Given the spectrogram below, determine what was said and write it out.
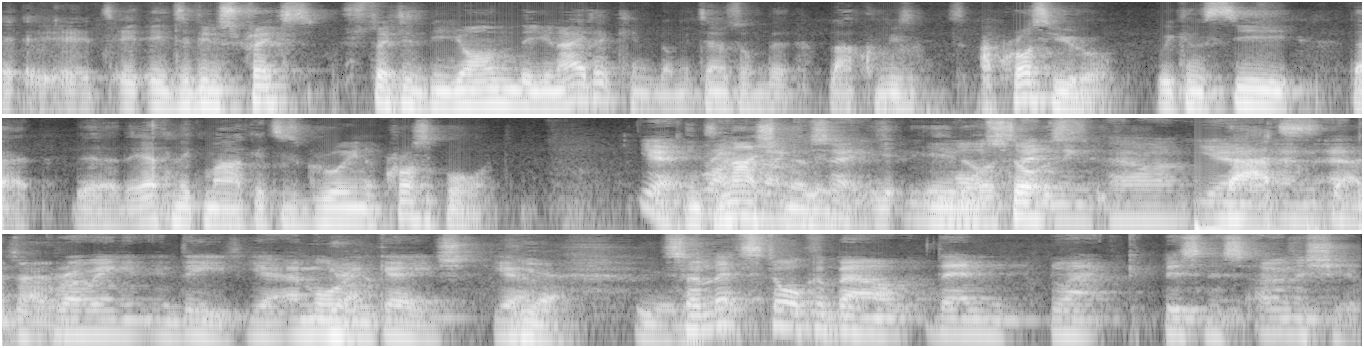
it, it, it, it's been stretched, stretched beyond the United Kingdom in terms of the black community across Europe. We can see that the, the ethnic market is growing across the board. Yeah, internationally, right, like you, you more know, spending so power, yeah, that's, and, and that, growing indeed, yeah, and more yeah. engaged, yeah. yeah. yeah. So let's talk about then black business ownership.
